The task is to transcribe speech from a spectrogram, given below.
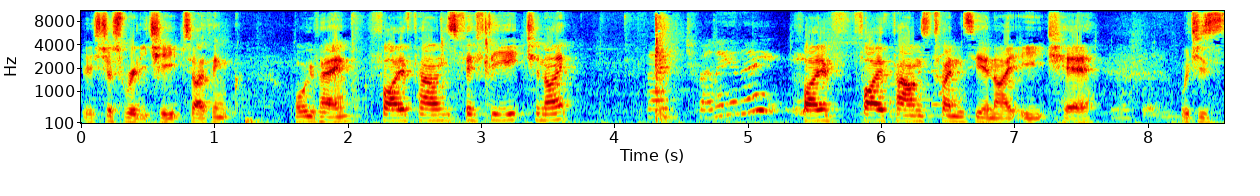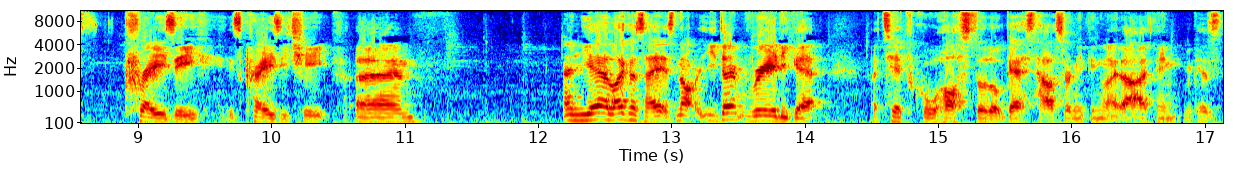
it's just really cheap. So I think, what are we paying? £5.50 each a night? Five twenty a night. Five five pounds twenty a night each here, which is crazy. It's crazy cheap. Um, and yeah, like I say, it's not. You don't really get a typical hostel or guest house or anything like that. I think because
